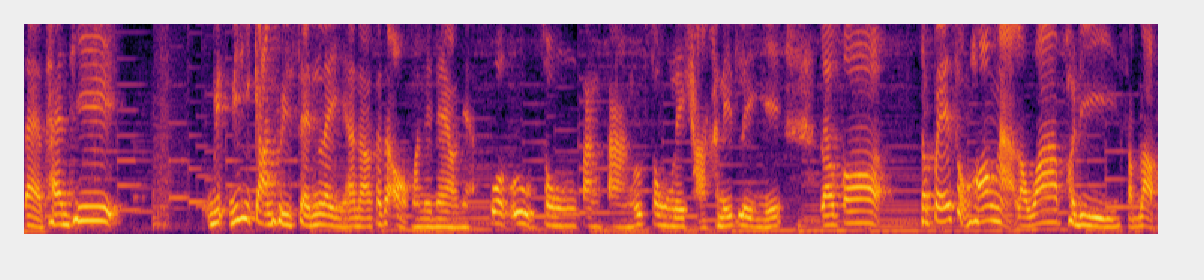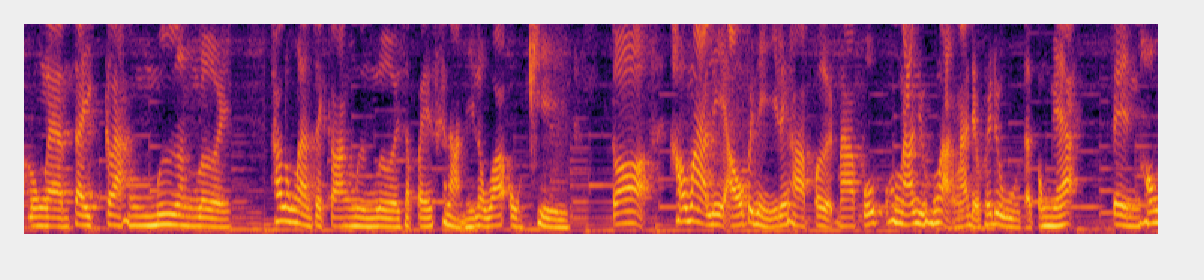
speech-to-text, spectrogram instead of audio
แต่แทนที่ววิธีการพรีเซนต์อะไรอย่างเงี้ยเนาะก็จะออกมาในแนวเนี่ยพวกรูปทรงต่างๆ รูปทรงเลขาคณิตอะไรอย่างงี้ แล้วก็สเปซของห้องอะเราว่าพอดีสำหรับโรงแรมใจกลางเมืองเลย ถ้าโรงแรมใจกลางเมืองเลยสเปซขนาดนี้เราว่าโอเค ก็เข้ามาเลเยอร์เป็นอย่างนี้เลยค่ะ เปิดมาปุ๊บห้องน้ำอยู่ข้างหลังนะ เดี๋ยวค่อยดู แต่ตรงเนี้ยเป็นห้อง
